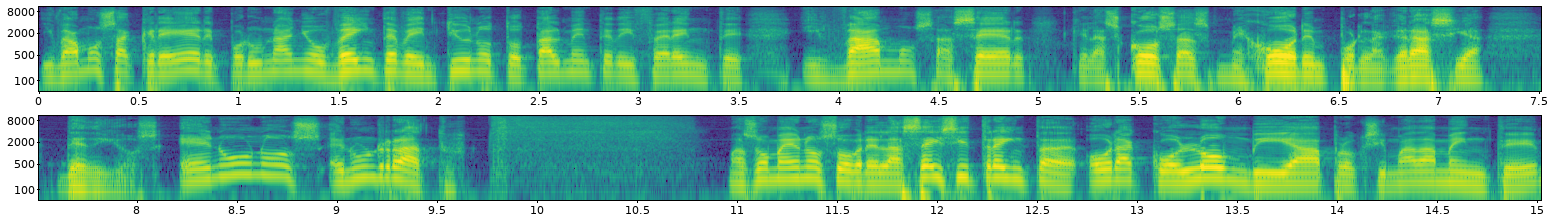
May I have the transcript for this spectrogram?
y vamos a creer por un año 2021 totalmente diferente y vamos a hacer que las cosas mejoren por la gracia de Dios. En unos, en un rato más o menos sobre las 6 y 30 hora Colombia aproximadamente,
